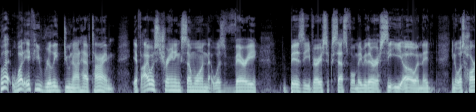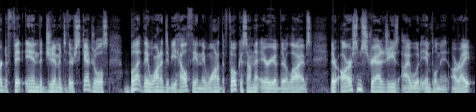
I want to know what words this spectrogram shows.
but what if you really do not have time if i was training someone that was very busy, very successful. Maybe they're a CEO and they, you know, it was hard to fit in the gym into their schedules, but they wanted to be healthy and they wanted to focus on that area of their lives. There are some strategies I would implement, all right?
